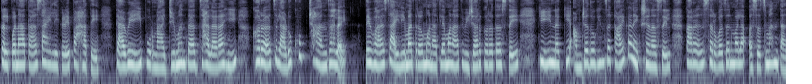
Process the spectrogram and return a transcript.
कल्पना आता सायलीकडे पाहते. त्यावेळी पूर्ण आजी म्हणतात झाला नाही खरंच लाडू खूप छान झालाय. तेव्हा सायली मात्र मनातल्या मनात विचार करत असते की नक्की आमच्या दोघींचं काय कनेक्शन असेल? कारण सर्वजण मला असंच म्हणतात.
